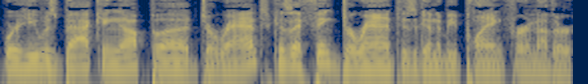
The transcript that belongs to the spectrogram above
where he was backing up uh, Durant, because I think Durant is going to be playing for another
